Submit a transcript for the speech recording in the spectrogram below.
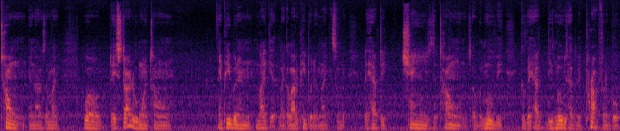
tone? And I was, I'm like, Well, they started with one tone, and people didn't like it. Like a lot of people didn't like it, so they have to change the tones of the movie because they had these movies have to be profitable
